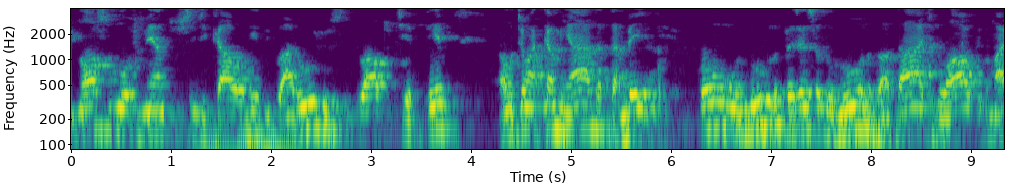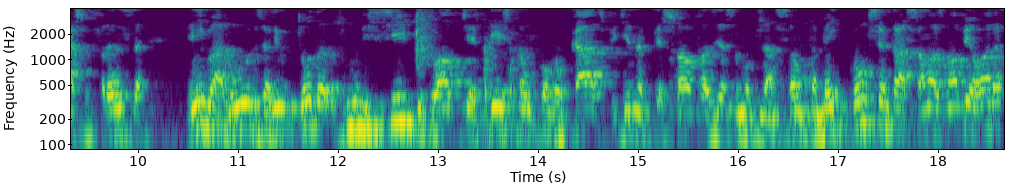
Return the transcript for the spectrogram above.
o nosso movimento sindical ali de Guarulhos, do Alto Tietê. Vamos ter uma caminhada também com o Lula, a presença do Lula, do Haddad, do Alckmin, do Márcio França, em Guarulhos, ali todos os municípios do Alto Tietê estão convocados, pedindo ao pessoal fazer essa mobilização também, concentração às 9 horas.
